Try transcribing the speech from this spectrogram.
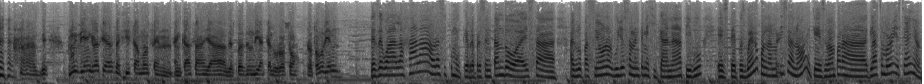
Muy bien, gracias. Aquí estamos en, en casa ya después de un día caluroso, pero todo bien. Desde Guadalajara, ahora sí como que representando a esta agrupación orgullosamente mexicana, Tibu, este, pues bueno, con la noticia, ¿no? De que se van para Glastonbury este año.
